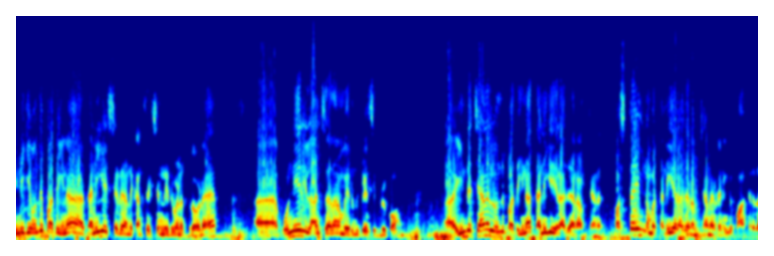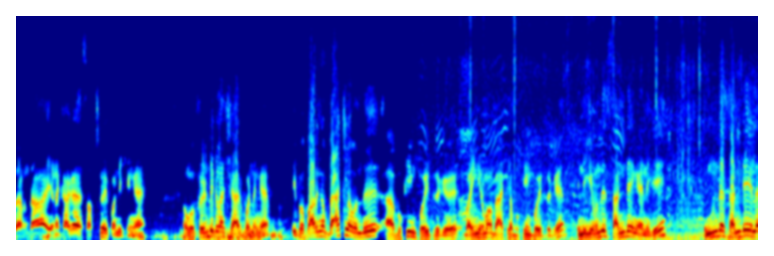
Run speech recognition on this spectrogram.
இன்னைக்கு வந்து பாத்தீங்கன்னா தனிகை ஸ்டேட் அண்ட் கன்ஸ்ட்ரக்ஷன் நிறுவனத்தோட பொன்னேரி லான்ச்ல தான் நம்ம இருந்து பேசிட்டு இருக்கோம். இந்த சேனல் வந்து பாத்தீங்கன்னா Thanigai Rajaram channel first time நம்ம தனிகை ராஜாராம் சேனலை நீங்க பாக்குறதா இருந்தா எனக்காக சப்ஸ்கிரைப் பண்ணிக்கோங்க. உங்க ஃப்ரெண்டுக்கெல்லாம் ஷேர் பண்ணுங்க. இப்போ பாருங்க பேக்ல வந்து புக்கிங் போயிட்டு இருக்கு. பயங்கரமா பேக்ல புக்கிங் போயிட்டு இருக்கு. இன்னைக்கு வந்து சண்டேங்க இன்னைக்கு. இந்த சண்டேல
